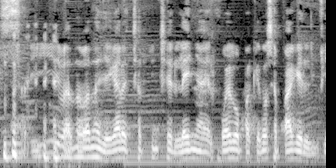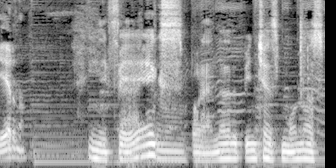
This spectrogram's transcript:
Sí, van, van a llegar a echar pinche leña del fuego para que no se apague el infierno. Ni pex, por andar de pinches monos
